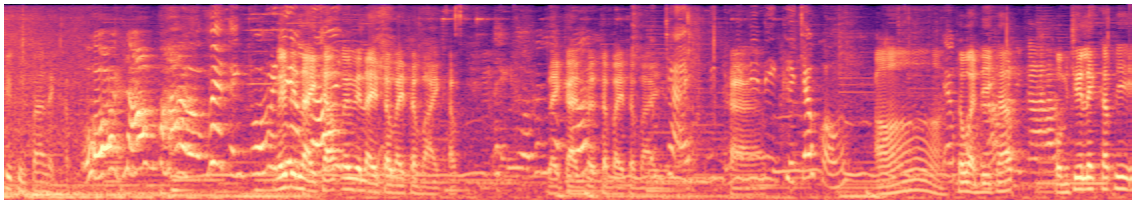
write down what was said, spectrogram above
ชื่อคุณป้าอะไรครับ โอ้ยน้องมาแม่แต่งตัวไม่ไม่เป็นไรครับยไม่เป็นไรสบายสบายๆครับ แต่งตัวไม่รายการเธอสบายสบายลูกชายครับนี่นี่คือเจ้าของ อ๋อ สวัสดีครับ ผมชื่อเล็กครับพี่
